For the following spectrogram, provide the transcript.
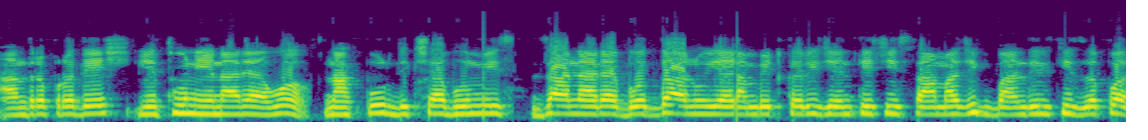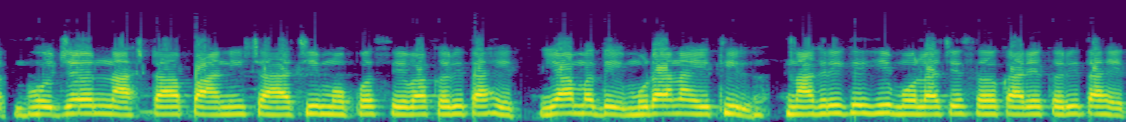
आंध्र प्रदेश येथून येणाऱ्या व नागपूर दीक्षाभूमीस जाणाऱ्या बौद्ध अनुयायी आंबेडकरी जनतेची सामाजिक बांधिलकी जपत भोजन नाश्ता पाणी चहाची मोफत सेवा करीत आहेत. यामध्ये मुडाणा येथील नागरिकही मोलाचे सहकार्य करीत आहेत.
